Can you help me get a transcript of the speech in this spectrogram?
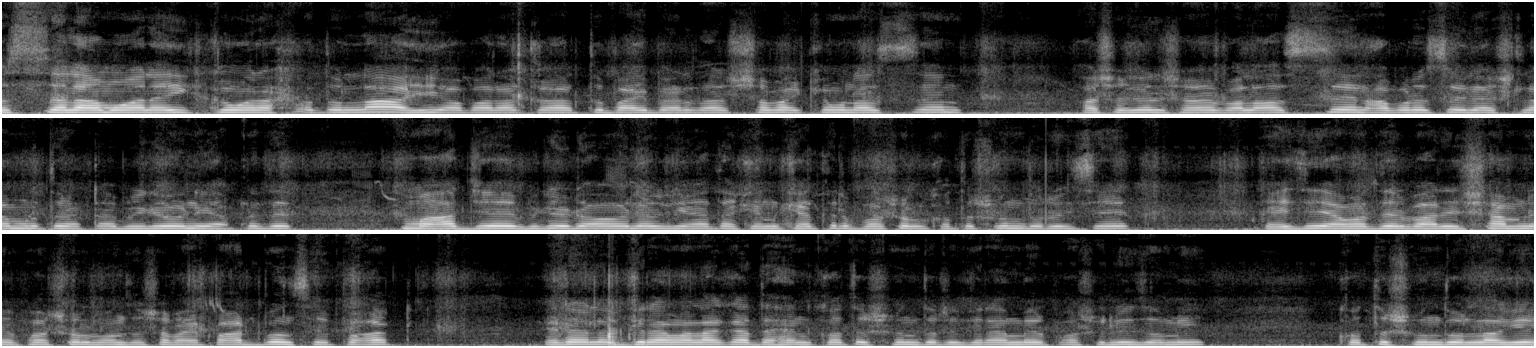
আসসালামু আলাইকুম রহমতুল্লাহি আবরাকাত ভাই ব্রাদার সবাই কেমন আছেন? আশা করি সবাই ভালো আছেন। আবারও চলে আসলাম নতুন একটা ভিডিও নিয়ে আপনাদের মাঝে। ভিডিওটা হইল গিয়া দেখেন, ক্ষেতের ফসল কত সুন্দর হয়েছে। এই যে আমাদের বাড়ির সামনে ফসল বন্ধ সবাই পাট বনছে, পাট। এটা হলো গ্রাম এলাকা, দেখেন কত সুন্দর গ্রামের ফসলি জমি, কত সুন্দর লাগে।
